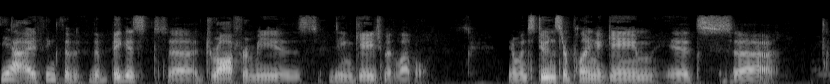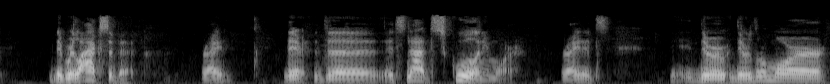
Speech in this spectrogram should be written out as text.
Yeah, I think the, the biggest uh, draw for me is the engagement level. You know, when students are playing a game, it's uh, they relax a bit, right? they're the it's not school anymore, right? It's they're they're a little more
